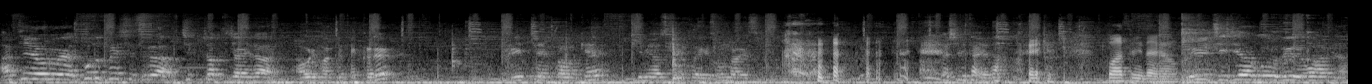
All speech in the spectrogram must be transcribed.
Antihero의 Todd Francis가 직접 디자인한 아우리마크 데크를 그립 테이프와 함께 김현 스케이터에게 선물하겠습니다 열심히 타요 고맙습니다 형. 늘 지지하고 늘 응원합니다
